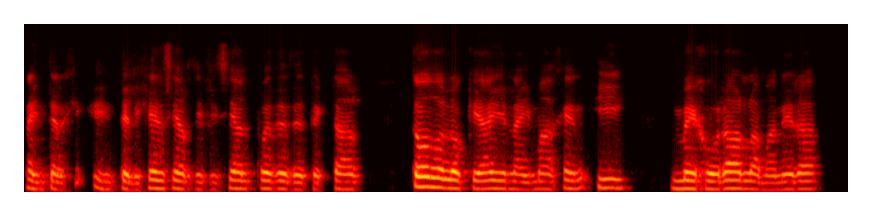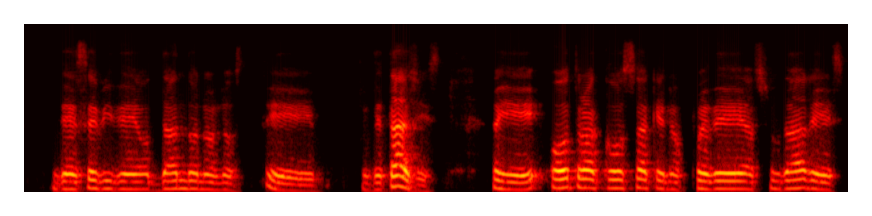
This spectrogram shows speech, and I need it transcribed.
la inteligencia artificial puede detectar todo lo que hay en la imagen y mejorar la manera de ese video dándonos los eh, detalles. Eh, otra cosa que nos puede ayudar es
